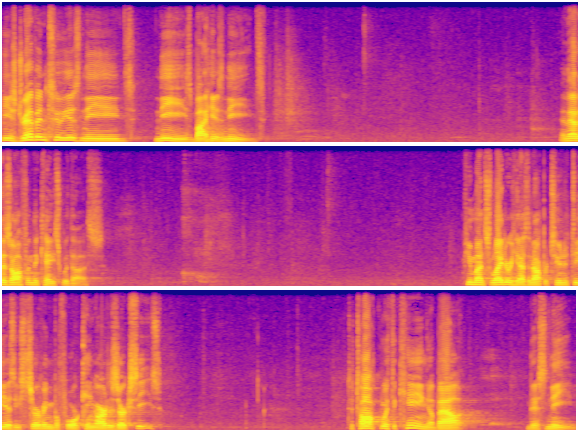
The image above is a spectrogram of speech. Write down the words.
He's driven to his needs, knees by his needs. And that is often the case with us. A few months later, he has an opportunity as he's serving before King Artaxerxes to talk with the king about this need.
